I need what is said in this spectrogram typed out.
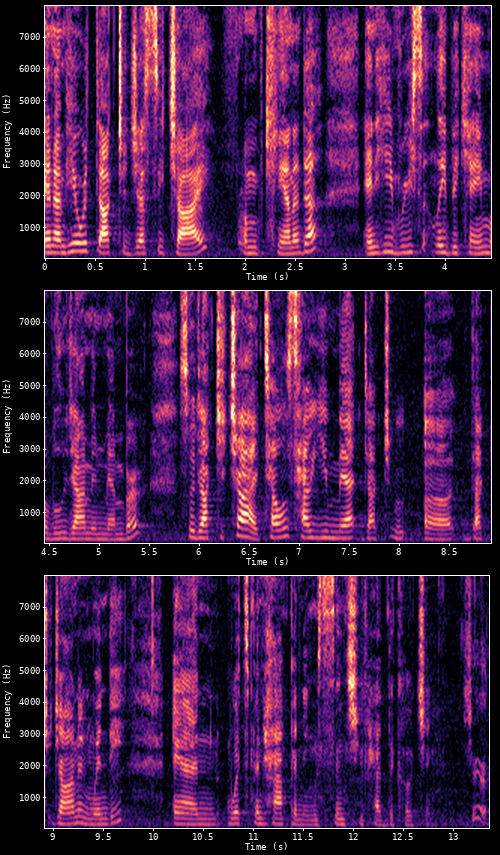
And I'm here with Dr. Jesse Chai from Canada and he recently became a Blue Diamond member. So Dr. Chai, tell us how you met Dr. Uh, Dr. John and Wendy and what's been happening since you've had the coaching. Sure.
